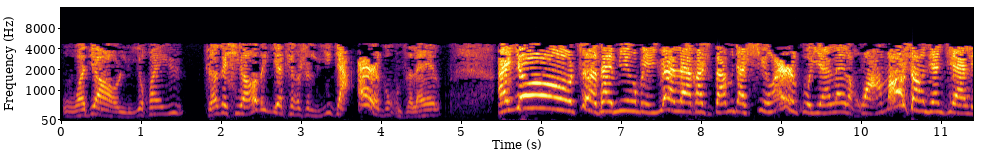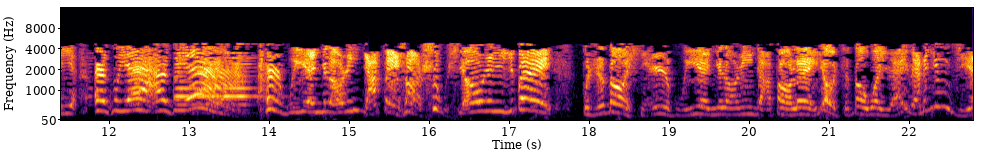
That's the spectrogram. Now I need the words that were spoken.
我叫李怀玉，这个小子一听是李家二公子来了，哎呦，这才明白，原来还是咱们家姓二姑爷来了，慌忙上前见礼。二姑爷，二姑爷，二姑爷，你老人家拜上，受小人一拜。不知道新二姑爷，你老人家到来，要知道我远远的迎接。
